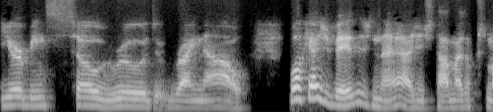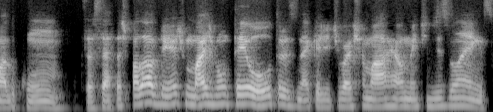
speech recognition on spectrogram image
you're being so rude right now. Porque às vezes, né, a gente tá mais acostumado com certas palavrinhas, mas vão ter outras, né, que a gente vai chamar realmente de slangs,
